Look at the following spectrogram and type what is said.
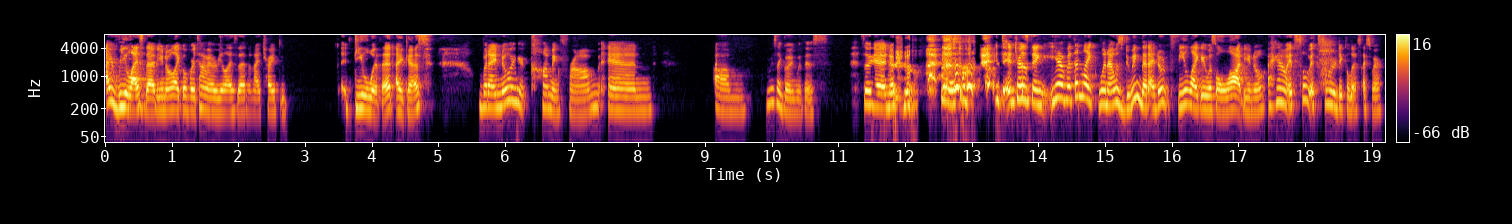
I realized that you know like over time I realized that and I tried to deal with it, I guess. But I know where you're coming from, and um, where was I going with this? So yeah, no, no, it's interesting. Yeah, but then like when I was doing that, I don't feel like it was a lot. You know, I know it's so it's so ridiculous. I swear.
